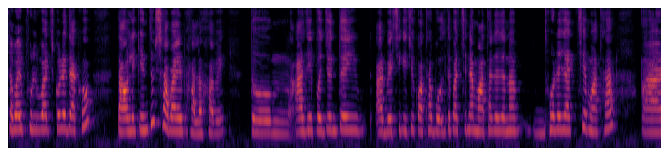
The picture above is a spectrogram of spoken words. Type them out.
সবাই ফুল ওয়াচ করে দেখো, তাহলে কিন্তু সবাই ভালো হবে। তো আজ এই পর্যন্তই আর বেশি কিছু কথা বলতে পারছি না। মাথাটা যেন ধরে যাচ্ছে মাথা। আর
